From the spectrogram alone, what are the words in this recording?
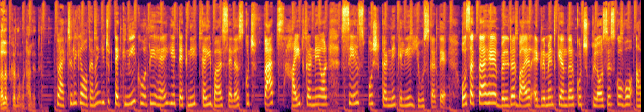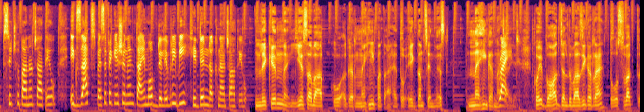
गलत कदम उठा लेते हैं। तो एक्चुअली क्या होता है ना, ये जो टेक्निक होती है, ये टेक्निक कई बार सेलर्स कुछ फैक्ट्स हाइड करने और सेल्स पुश करने के लिए यूज़ करते हैं। हो सकता है बिल्डर बायर एग्रीमेंट के अंदर कुछ क्लॉजेस को वो आपसे छुपाना चाहते हो। Exact specification and time of delivery भी हिडन रखना चाहते हो। लेकिन ये सब आपको अगर नहीं पता है तो एकदम से इन्वेस्ट नहीं करना Right. चाहिए कोई बहुत जल्दबाजी कर रहा है तो उस वक्त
